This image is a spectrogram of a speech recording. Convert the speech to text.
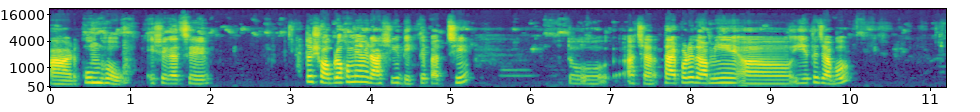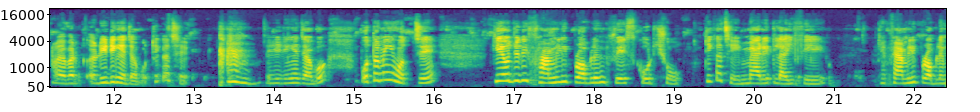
আর কুম্ভ এসে গেছে। তো সব রকমই আমি রাশি দেখতে পাচ্ছি। তো আচ্ছা তারপরে আমি ইয়েতে যাব। এবার রিডিংয়ে যাব, ঠিক আছে? রিডিংয়ে যাব। প্রথমেই হচ্ছে, কেউ যদি ফ্যামিলি প্রবলেম ফেস করছ, ঠিক আছে? ম্যারিড লাইফে ফ্যামিলি প্রবলেম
